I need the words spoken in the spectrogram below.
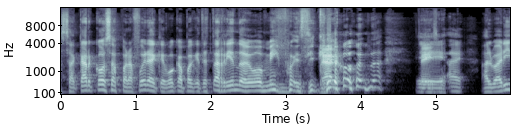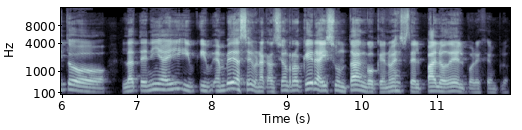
sacar cosas para afuera que vos capaz que te estás riendo de vos mismo y decís, ¿qué onda? Eh, Alvarito la tenía ahí y, en vez de hacer una canción rockera hizo un tango que no es el palo de él, por ejemplo.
